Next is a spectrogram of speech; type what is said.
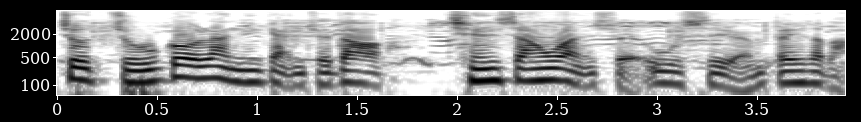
就足够让你感觉到千山万水、物是人非了吧？”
